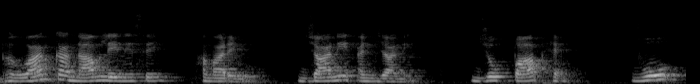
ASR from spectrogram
भगवान का नाम लेने से हमारे वो जाने अनजाने जो पाप है, वो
